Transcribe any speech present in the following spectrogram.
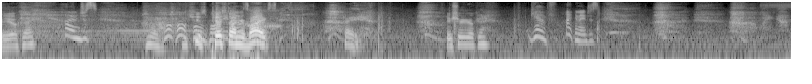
Are you okay? I'm just. She's Lordy oh, pissed on your bike. Hey. You sure you're okay? Yeah, I'm fine. I just. Oh my god.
